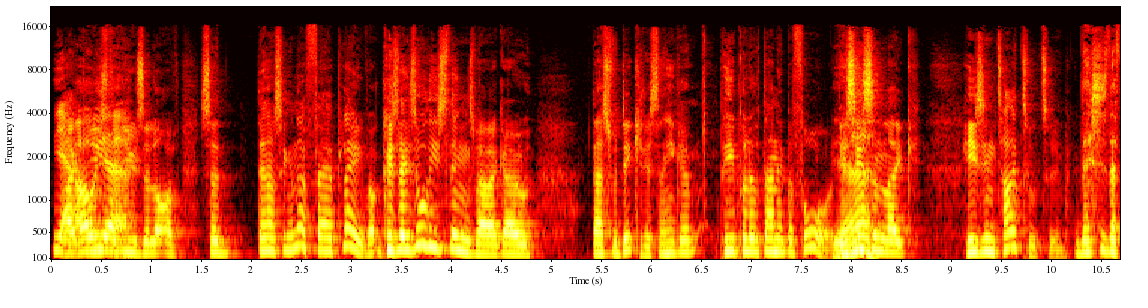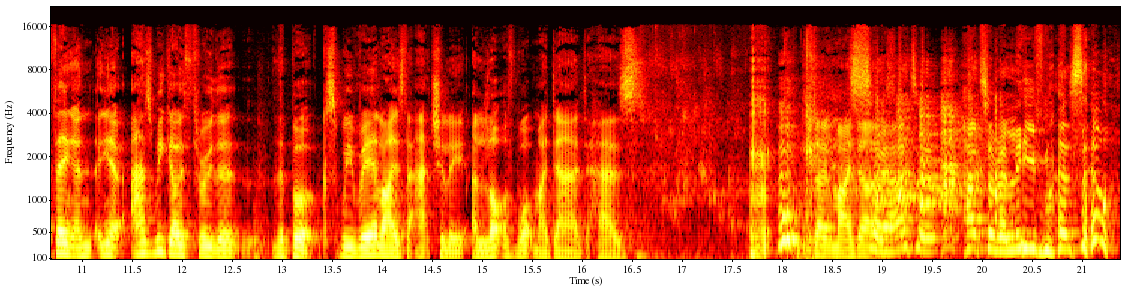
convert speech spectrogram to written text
Yeah. like, Oh, he used yeah. to use a lot of. So then I was thinking, no, fair play, because there's all these things where I go, that's ridiculous, and you go, people have done it before. This isn't like he's entitled to. This is the thing, and you know, as we go through the the books, we realise that actually a lot of what my dad has. Don't mind us. Sorry, I had to had to relieve myself.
